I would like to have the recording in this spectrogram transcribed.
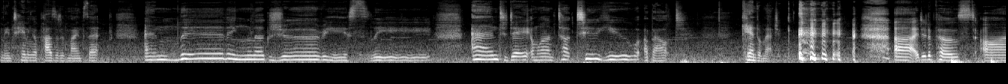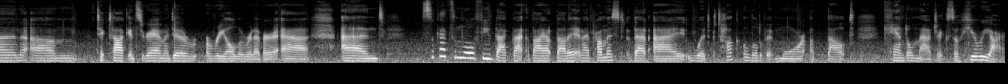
maintaining a positive mindset, and living luxuriously. And today, I want to talk to you about candle magic. uh, I did a post on um, TikTok, Instagram. I did a, a reel or whatever, uh, and so got some little feedback about it, and I promised that I would talk a little bit more about candle magic. So here we are.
